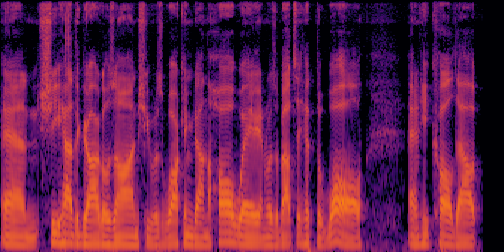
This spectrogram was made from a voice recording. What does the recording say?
And she had the goggles on. She was walking down the hallway and was about to hit the wall. And he called out,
